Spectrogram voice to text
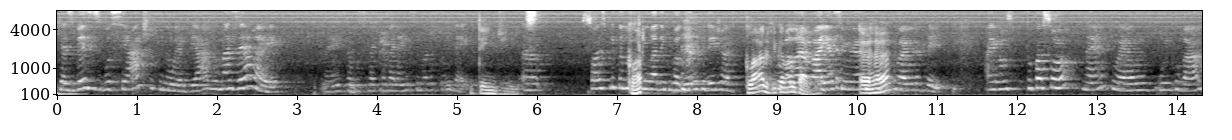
Que às vezes você acha que não é viável, mas ela é. Né? Então você vai trabalhar em cima da sua ideia. Entendi. Uh, só explicando claro. um pouquinho lá da incubadora, que daí já. Claro, fica à vontade. Vai assim, uhum. vai pra frente. Aí vamos, tu passou, né? Tu é um, um, incubado.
